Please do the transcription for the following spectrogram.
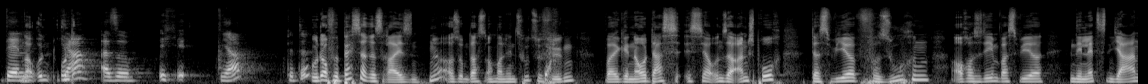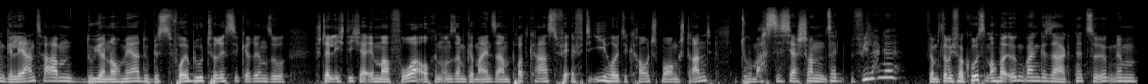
denn, Na und, und, ja, also ich, ja. Bitte? Und auch für besseres Reisen, ne? also um das nochmal hinzuzufügen, ja. weil genau das ist ja unser Anspruch, dass wir versuchen, auch aus dem, was wir in den letzten Jahren gelernt haben, du ja noch mehr, du bist Vollblut-Touristikerin, so stelle ich dich ja immer vor, auch in unserem gemeinsamen Podcast für FDI, heute Couch, morgen Strand. Du machst es ja schon seit wie lange? Wir haben es, glaube ich, vor kurzem auch mal irgendwann gesagt, ne, zu irgendeinem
